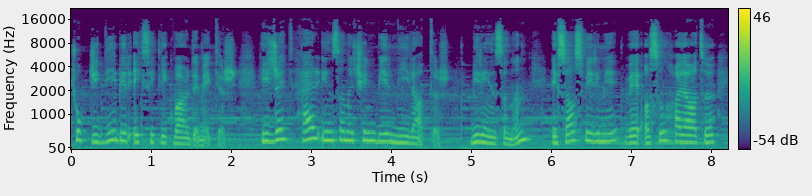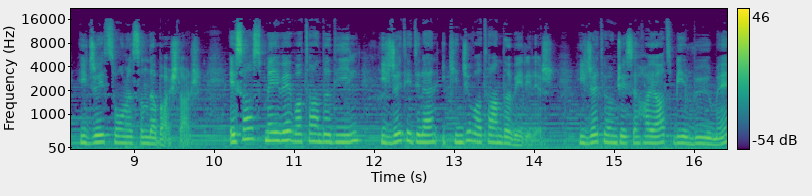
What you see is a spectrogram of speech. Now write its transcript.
çok ciddi bir eksiklik var demektir. Hicret her insan için bir milattır bir insanın esas verimi ve asıl hayatı hicret sonrasında başlar. Esas meyve vatanda değil, hicret edilen ikinci vatanda verilir. Hicret öncesi hayat bir büyüme,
